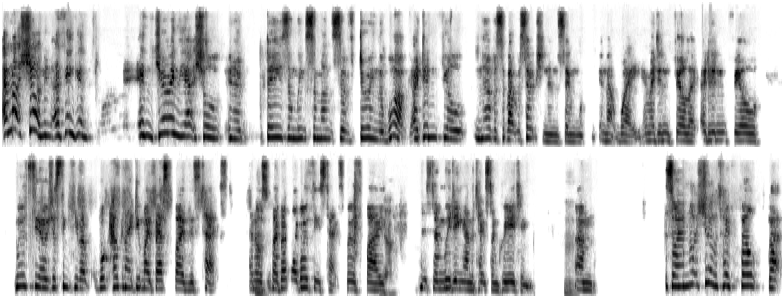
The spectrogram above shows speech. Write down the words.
I'm not sure. I mean, I think in, in during the actual you know days and weeks and months of doing the work, I didn't feel nervous about reception in the same in that way, and I didn't feel like I didn't feel. Mostly, I was just thinking about what, how can I do my best by this text, and hmm. also by, by both these texts, both by yeah. the text I'm reading and the text I'm creating. Hmm. Um, so I'm not sure that I felt that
